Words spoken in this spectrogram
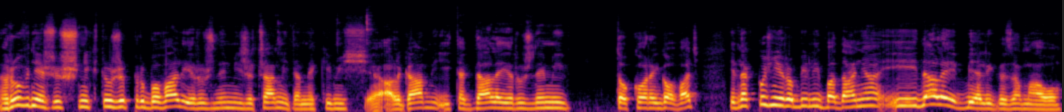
Również już niektórzy próbowali różnymi rzeczami, tam jakimiś e, algami i tak dalej, różnymi to korygować, jednak później robili badania i dalej mieli go za mało.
